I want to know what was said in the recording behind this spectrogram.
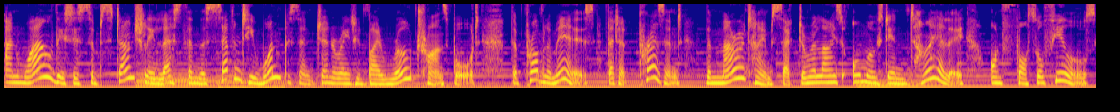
And while this is substantially less than the 71% generated by road transport, the problem is that at present, the maritime sector relies almost entirely on fossil fuels,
